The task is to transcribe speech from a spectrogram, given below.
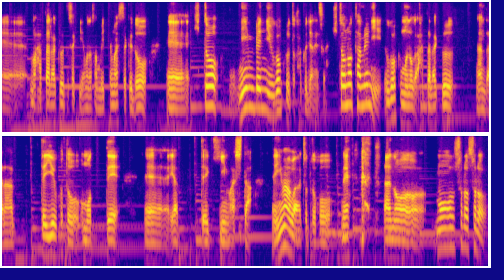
えーまあ、働くってさっき山田さんも言ってましたけど、えー人、人弁に動くと書くじゃないですか。人のために動くものが働くなんだなっていうことを思って、えーやってきました。今はちょっとこうね、あのーもうそろそろ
